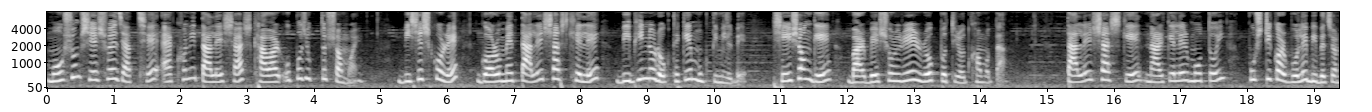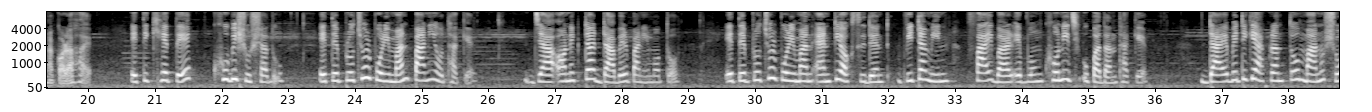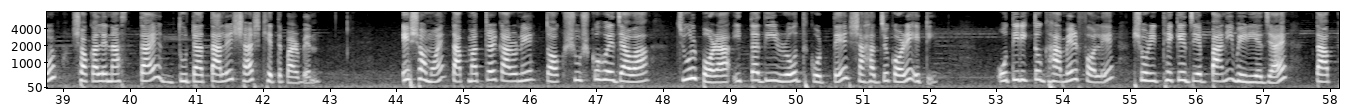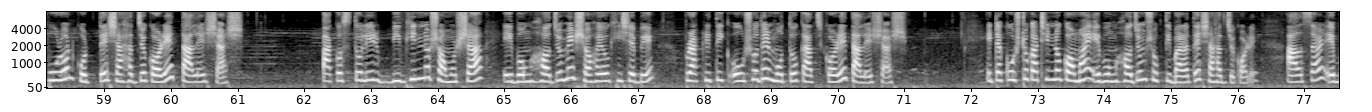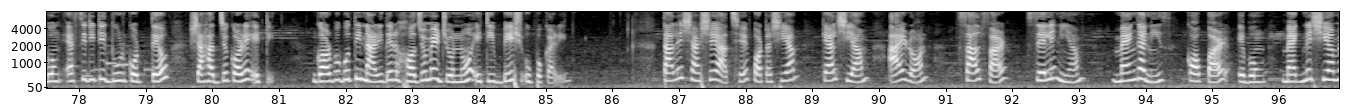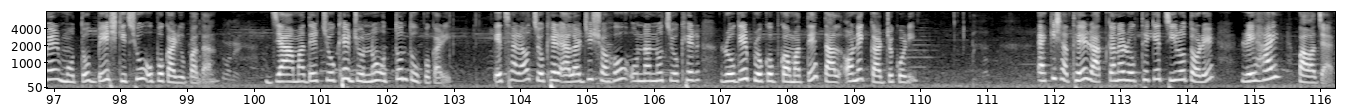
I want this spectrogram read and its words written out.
মৌসুম শেষ হয়ে যাচ্ছে এখনই তালের শ্বাস খাওয়ার উপযুক্ত সময়। বিশেষ করে গরমে তালের শ্বাস খেলে বিভিন্ন রোগ থেকে মুক্তি মিলবে। সেই সঙ্গে বাড়বে শরীরের রোগ প্রতিরোধ ক্ষমতা। তালের শ্বাসকে নারকেলের মতোই পুষ্টিকর বলে বিবেচনা করা হয়। এটি খেতে খুবই সুস্বাদু। এতে প্রচুর পরিমাণ পানিও থাকে, যা অনেকটা ডাবের পানির মতো। এতে প্রচুর পরিমাণ অ্যান্টিঅক্সিডেন্ট, ভিটামিন, ফাইবার এবং খনিজ উপাদান থাকে। ডায়াবেটিকে আক্রান্ত মানুষও সকালে নাস্তায় দুটা তালের শ্বাস খেতে পারবেন। এ সময় তাপমাত্রার কারণে ত্বক শুষ্ক হয়ে যাওয়া, চুল পড়া ইত্যাদি রোধ করতে সাহায্য করে এটি। অতিরিক্ত ঘামের ফলে শরীর থেকে যে পানি বেরিয়ে যায় তা পূরণ করতে সাহায্য করে তালের শ্বাস। পাকস্থলীর বিভিন্ন সমস্যা এবং হজমের সহায়ক হিসেবে প্রাকৃতিক ঔষধের মতো কাজ করে তালের শ্বাস। এটা কোষ্ঠকাঠিন্য কমায় এবং হজম শক্তি বাড়াতে সাহায্য করে। আলসার এবং অ্যাসিডিটি দূর করতেও সাহায্য করে এটি। গর্ভবতী নারীদের হজমের জন্য এটি বেশ উপকারী। তালের শ্বাসে আছে potassium, calcium, iron, sulphur, selenium, manganese, copper এবং ম্যাগনেশিয়ামের মতো বেশ কিছু উপকারী উপাদান, যা আমাদের চোখের জন্য অত্যন্ত উপকারী। এছাড়াও চোখের অ্যালার্জি সহ অন্যান্য চোখের রোগের প্রকোপ কমাতে তাল অনেক কার্যকরী। একই সাথে রাতকানা রোগ থেকে চিরতরে রেহাই পাওয়া যায়।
